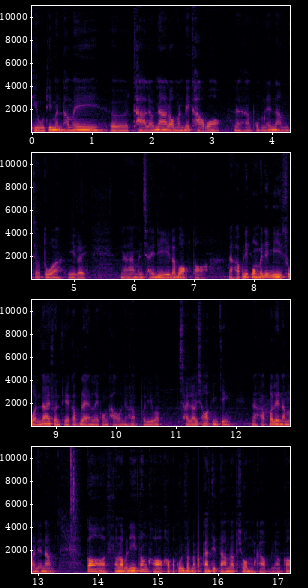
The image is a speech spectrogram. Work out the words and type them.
ผิวที่มันทำให้ทาแล้วหน้าเรามันไม่ขาววอกนะฮะผมแนะนำเจ้าตัวนี้เลยนะฮะมันใช้ดีแล้วบอกต่อนะครับวันนี้ผมไม่ได้มีส่วนได้ส่วนเสียกับแบรนด์อะไรของเขานะครับพอดีว่าใช้แล้วชอบจริง ๆ นะครับ ก็เลยนำมาแนะนำก็สำหรับวันนี้ต้องขอขอบพระคุณสำหรับการติดตามรับชมครับ แล้วก็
